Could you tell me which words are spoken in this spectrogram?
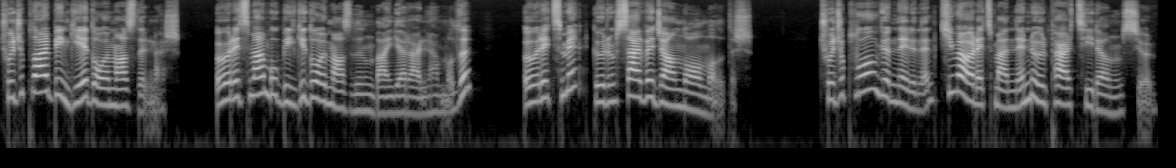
Çocuklar bilgiye doymazdırlar. Öğretmen bu bilgi doymazlığından yararlanmalı. Öğretmen görümsel ve canlı olmalıdır. Çocukluğum günlerinin kimi öğretmenlerini ürpertiyle anımsıyorum.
